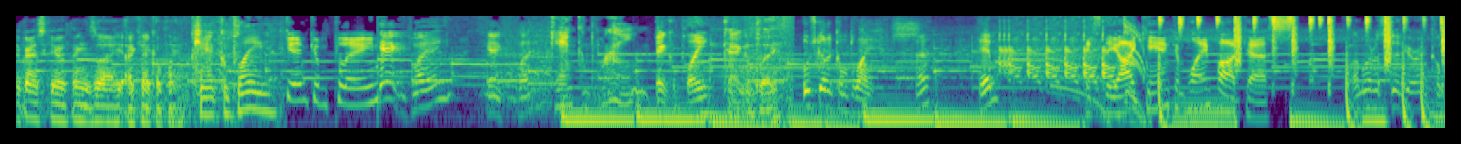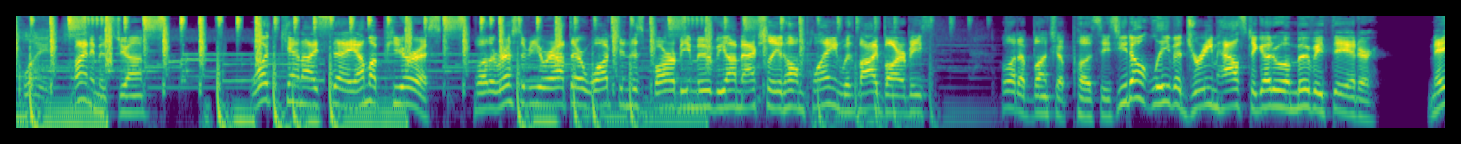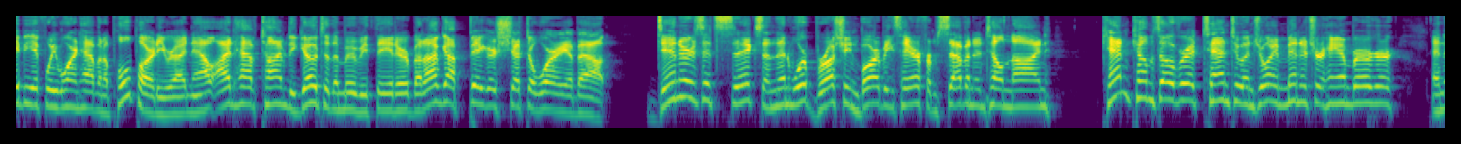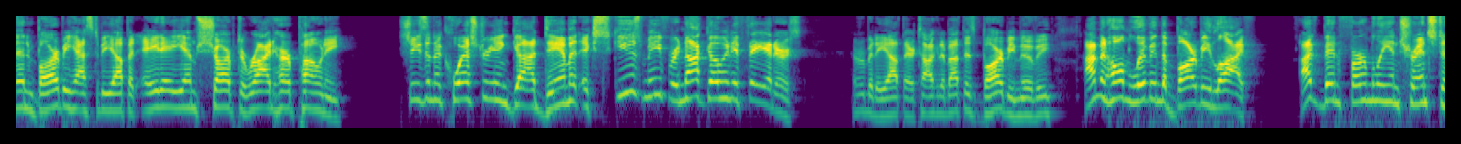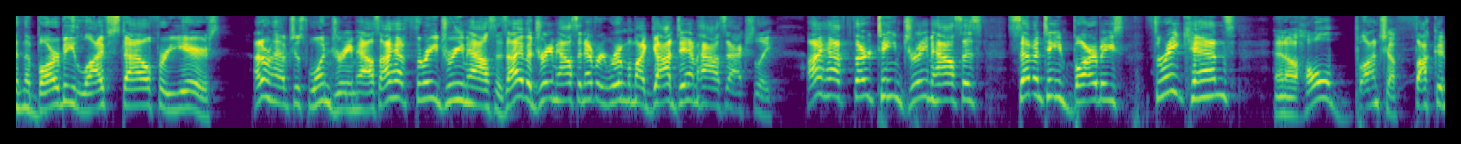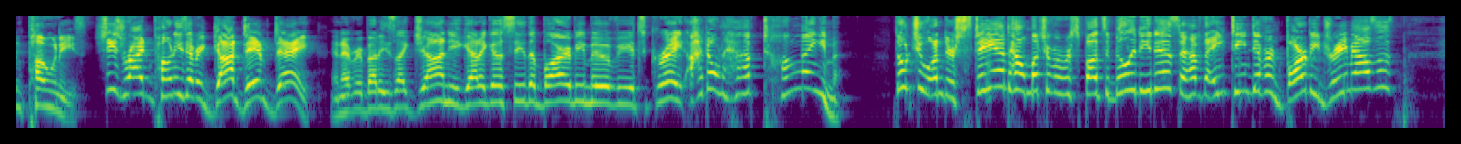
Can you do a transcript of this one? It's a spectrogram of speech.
the grand scheme of things, I, I can't complain. Can't complain. Can't complain. Can't complain. Can't complain. Can't complain. Can't complain. Can't complain. Who's gonna complain? Huh? Him? It's the I Can Complain podcast. I'm gonna sit here and complain. My name is John. What can I say? I'm a purist. While the rest of you are out there watching this Barbie movie, I'm actually at home playing with my Barbies. What a bunch of pussies. You don't leave a dream house to go to a movie theater. Maybe if we weren't having a pool party right now, I'd have time to go to the movie theater, but I've got bigger shit to worry about. Dinner's at 6, and then we're brushing Barbie's hair from 7 until 9. Ken comes over at 10 to enjoy a miniature hamburger, and then Barbie has to be up at 8 a.m. sharp to ride her pony. She's an equestrian, goddammit. Excuse me for not going to theaters. Everybody out there talking about this Barbie movie. I'm at home living the Barbie life. I've been firmly entrenched in the Barbie lifestyle for years. I don't have just one dream house. I have three dream houses. I have a dream house in every room of my goddamn house, actually. I have 13 dream houses, 17 Barbies, three Kens, and a whole bunch of fucking ponies. She's riding ponies every goddamn day. And everybody's like, John, you gotta go see the Barbie movie. It's great. I don't have time. Don't you understand how much of a responsibility it is to have the 18 different Barbie dream houses?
